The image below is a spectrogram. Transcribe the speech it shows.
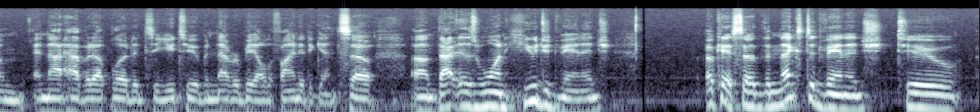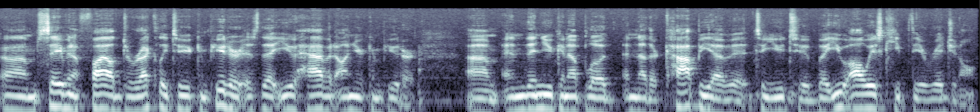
um, and not have it uploaded to YouTube and never be able to find it again. So um, that is one huge advantage. Okay, so the next advantage to um, saving a file directly to your computer is that you have it on your computer. Um, and then you can upload another copy of it to YouTube, but you always keep the original.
